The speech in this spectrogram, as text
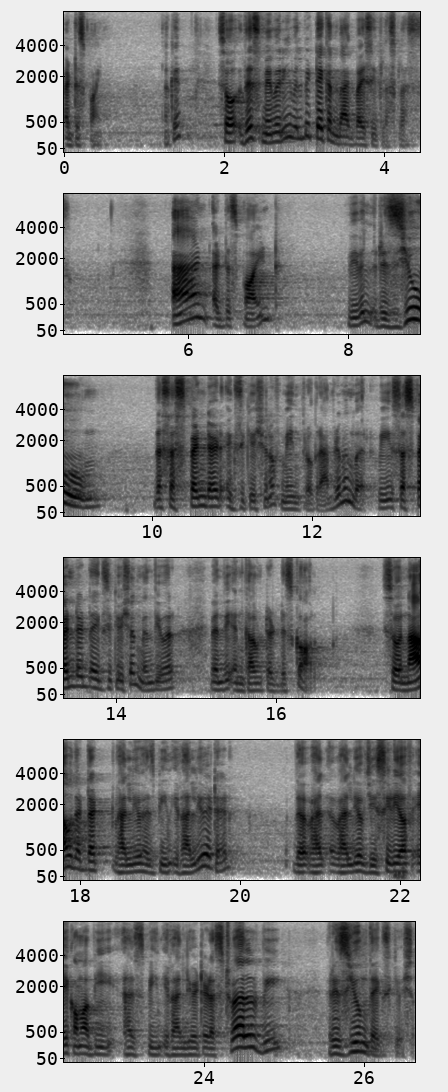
at this point. Okay? So this memory will be taken back by C++. And at this point we will resume the suspended execution of main program. Remember we suspended the execution when we were when we encountered this call. So now that that value has been evaluated the value of GCD of a comma b has been evaluated as 12 we resume the execution.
